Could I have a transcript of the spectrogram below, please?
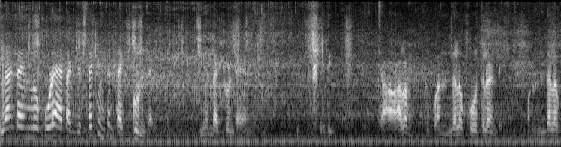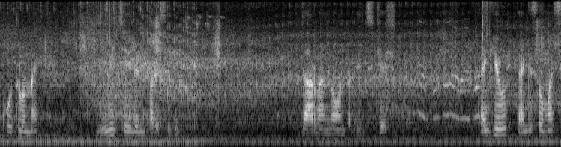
ఇలాంటి టైంలో కూడా అటాక్ చేస్తే కొంచెం తక్కువ ఉంటాయి కొంచెం తగ్గి ఉంటాయండి ఇది చాలా వందల కోతులు అండి వందల కోతులు ఉన్నాయి ఏమీ చేయలేని పరిస్థితి. దారుణంగా ఉంటుంది ఈ situation thank you thank you so much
